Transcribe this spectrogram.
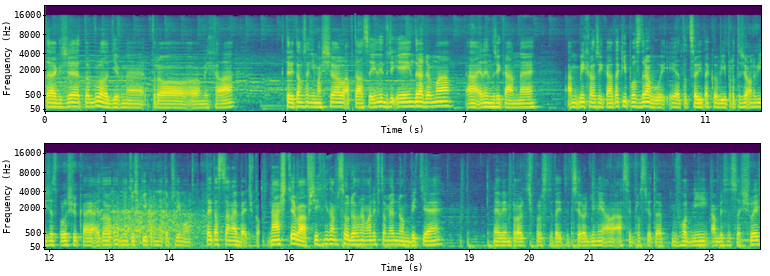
Takže to bylo divné pro uh, Michala, který tam za ním šel a ptá se, je Jindra doma? A Alien říká ne. A Michal říká, taky pozdravuj, je to celý takový, protože on ví, že spolu šukají a je to hodně těžký pro něj to přijmout. Tady ta scéna je Bčko. Náštěva, všichni tam jsou dohromady v tom jednom bytě, nevím proč, prostě tady ty tři rodiny, ale asi prostě to je vhodný, aby se sešli.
